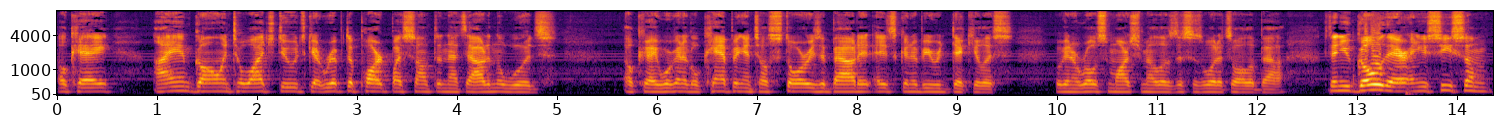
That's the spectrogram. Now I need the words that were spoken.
okay? I am going to watch dudes get ripped apart by something that's out in the woods. Okay, we're going to go camping and tell stories about it. It's going to be ridiculous. We're going to roast marshmallows. This is what it's all about. Then you go there and you see some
